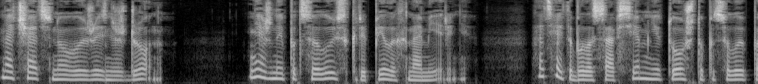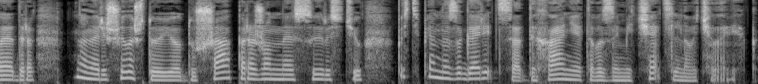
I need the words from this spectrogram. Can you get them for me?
начать новую жизнь с Джоном. Нежный поцелуй скрепил их намерение. Хотя это было совсем не то, что поцелуй Педро, но она решила, что ее душа, пораженная сыростью, постепенно загорится от дыхания этого замечательного человека.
